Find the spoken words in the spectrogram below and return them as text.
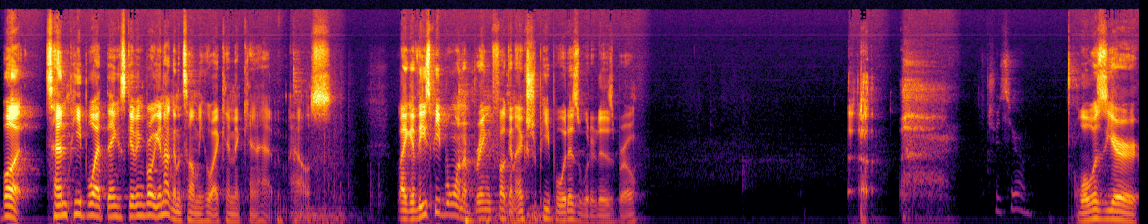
But 10 people at Thanksgiving, bro, you're not gonna tell me who I can and can't have in my house. Like if these people want to bring fucking extra people, it is what it is, bro. Choose your own. What was your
